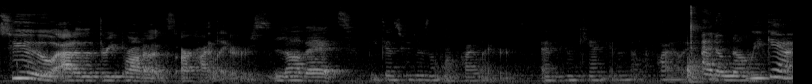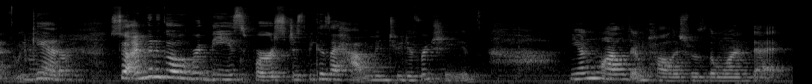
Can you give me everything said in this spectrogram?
two out of the three products are highlighters love it. because who doesn't love highlighters and who can't get enough highlighters? I don't know. We can't. We I can't. So I'm gonna go over these first, just because I have them in two different shades. Young Wild and Polish was the one that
